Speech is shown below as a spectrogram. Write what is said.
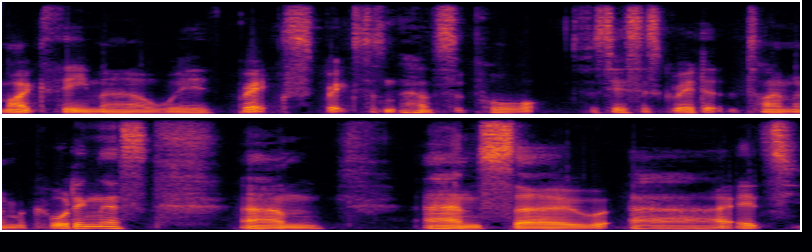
Microthemer with Bricks. Bricks doesn't have support for CSS Grid at the time I'm recording this. Um, and so uh, it's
